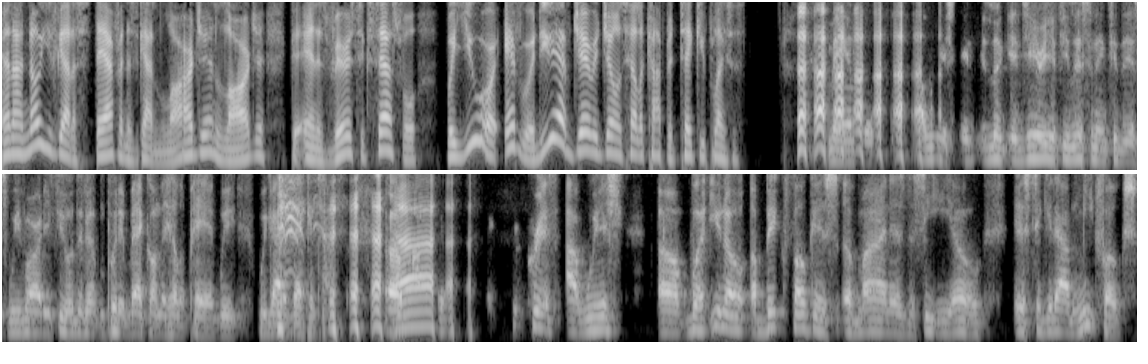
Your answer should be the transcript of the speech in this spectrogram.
And I know you've got a staff and it's gotten larger and larger and it's very successful, but you are everywhere. Do you have Jerry Jones helicopter take you places? Man. I wish. Look, and Jerry, if you're listening to this, we've already filled it up and put it back on the helipad. We we got it back in time. Um, Chris, I wish. Uh, but you know, a big focus of mine as the CEO is to get out and meet folks,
